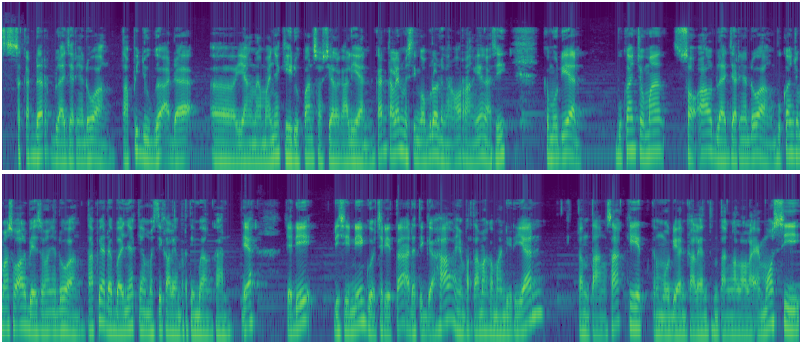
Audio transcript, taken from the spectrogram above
sekedar belajarnya doang, tapi juga ada uh, yang namanya kehidupan sosial kalian. Kan kalian mesti ngobrol dengan orang ya nggak sih? Kemudian bukan cuma soal belajarnya doang, bukan cuma soal beasiswanya doang, tapi ada banyak yang mesti kalian pertimbangkan ya. Jadi di sini gue cerita ada tiga hal. Yang pertama kemandirian, tentang sakit, kemudian kalian tentang ngelola emosi,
